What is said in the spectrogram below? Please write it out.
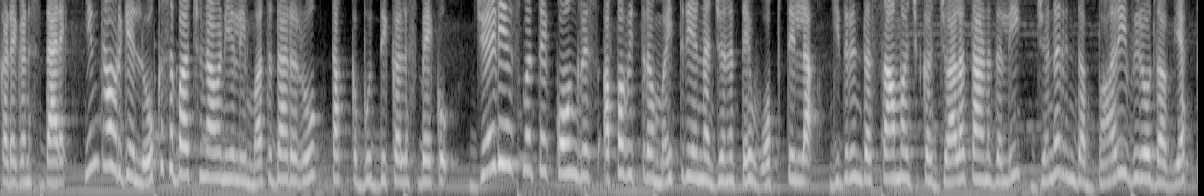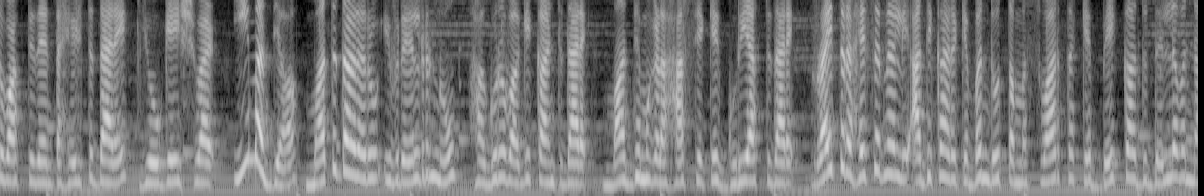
ಕಡೆಗಣಿಸಿದ್ದಾರೆ. ಇಂಥವರಿಗೆ ಲೋಕಸಭಾ ಚುನಾವಣೆಯಲ್ಲಿ ಮತದಾರರು ತಕ್ಕ ಬುದ್ಧಿ ಕಲಿಸಬೇಕು. ಜೆಡಿಎಸ್ ಮತ್ತೆ ಕಾಂಗ್ರೆಸ್ ಅಪವಿತ್ರ ಮೈತ್ರಿಯನ್ನ ಜನತೆ ಒಪ್ತಿಲ್ಲ. ಇದರಿಂದ ಸಾಮಾಜಿಕ ಜಾಲತಾಣದಲ್ಲಿ ಜನರಿಂದ ಭಾರಿ ವಿರೋಧ ವ್ಯಕ್ತವಾಗ್ತಿದೆ ಅಂತ ಹೇಳ್ತಿದ್ದಾರೆ ಯೋಗೇಶ್ವರ್. ಈ ಮಧ್ಯ ಮತದಾರರು ಇವರೆಲ್ಲರನ್ನೂ ಹಗುರವಾಗಿ ಕಾಣ್ತಿದ್ದಾರೆ. ಮಾಧ್ಯಮಗಳ ಹಾಸ್ಯಕ್ಕೆ ಗುರಿಯಾಗ್ತಿದ್ದಾರೆ. ರೈತರ ಹೆಸರಿನಲ್ಲಿ ಅಧಿಕಾರಕ್ಕೆ ಬಂದು ತಮ್ಮ ಸ್ವಾರ್ಥಕ್ಕೆ ಬೇಕಾದುದೆಲ್ಲವನ್ನ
